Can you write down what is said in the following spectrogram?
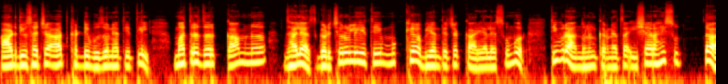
आठ दिवसाच्या आत खड्डे बुजवण्यात येतील मात्र जर काम न झाल्यास गडचिरोली येथे मुख्य अभियंत्याच्या कार्यालयासमोर तीव्र आंदोलन करण्याचा इशाराही सु पत्ता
